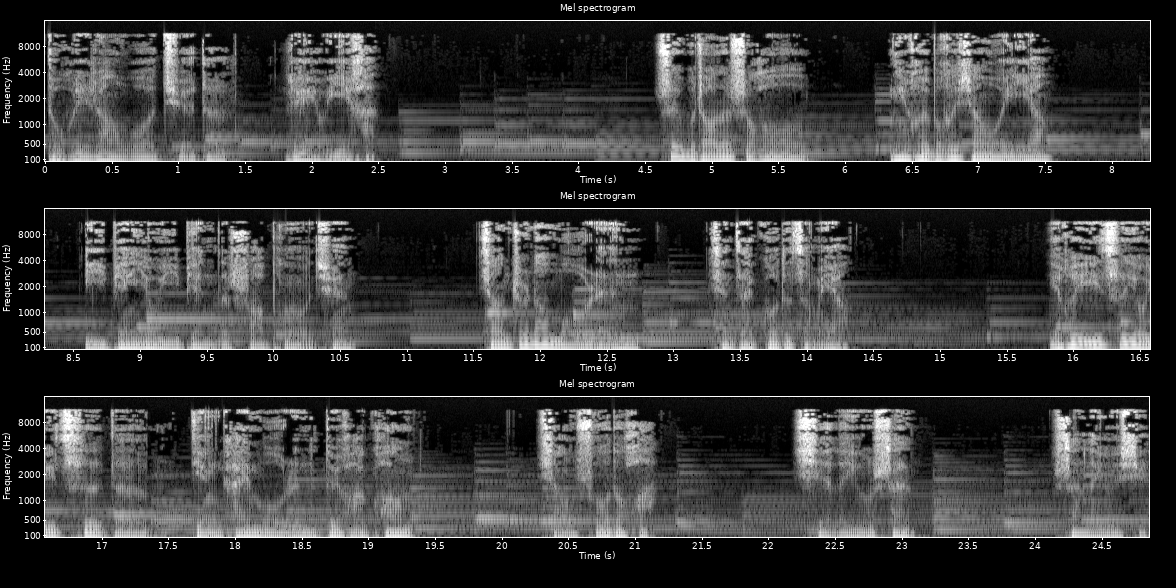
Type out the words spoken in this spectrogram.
都会让我觉得略有遗憾。睡不着的时候，你会不会像我一样，一遍又一遍的刷朋友圈，想知道某人现在过得怎么样？也会一次又一次的点开某人的对话框，想说的话，写了又删，删了又写。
